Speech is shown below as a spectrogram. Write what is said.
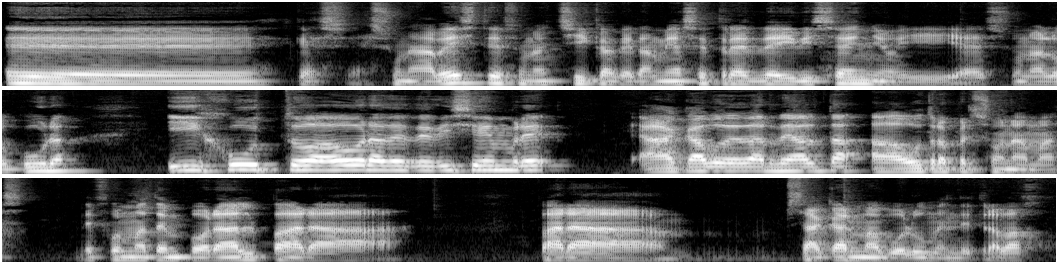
eh, que es, una bestia, es una chica que también hace 3D y diseño y es una locura. Y justo ahora, desde diciembre, acabo de dar de alta a otra persona más de forma temporal para, para sacar más volumen de trabajo.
